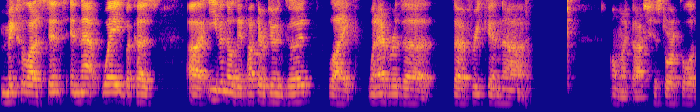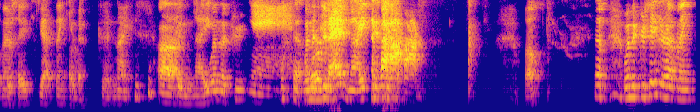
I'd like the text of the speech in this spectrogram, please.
makes a lot of sense in that way because uh, even though they thought they were doing good, like whenever the the freaking uh, oh my gosh historical event. Crusades. Yes, thank you. Okay. Good night. Uh, Good night. when the cru- yeah. when or the crus- bad night. well, when the Crusades are happening,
